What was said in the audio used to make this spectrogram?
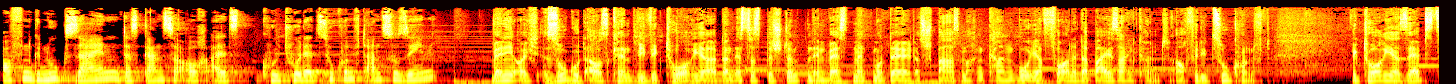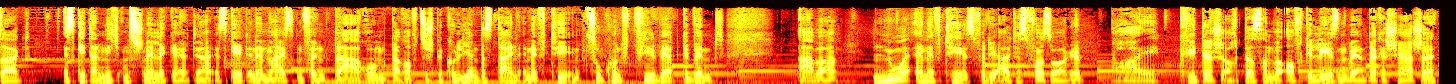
offen genug sein, das Ganze auch als Kultur der Zukunft anzusehen. Wenn ihr euch so gut auskennt wie Victoria, dann ist das bestimmt ein Investmentmodell, das Spaß machen kann, wo ihr vorne dabei sein könnt, auch für die Zukunft. Victoria selbst sagt, es geht dann nicht ums schnelle Geld. Ja? Es geht in den meisten Fällen darum, darauf zu spekulieren, dass dein NFT in Zukunft viel Wert gewinnt. Aber nur NFTs für die Altersvorsorge, boy, kritisch. Auch das haben wir oft gelesen während der Recherche.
